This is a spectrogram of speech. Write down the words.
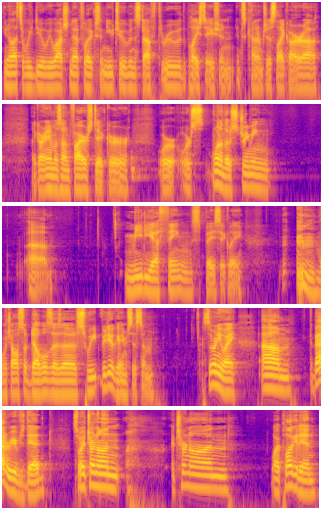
You know, that's what we do. We watch Netflix and YouTube and stuff through the PlayStation. It's kind of just like our uh, like our Amazon Fire Stick or or or one of those streaming uh, media things, basically. which also doubles as a sweet video game system. So anyway, um, the battery was dead. So I turn on, I turn on, well, I plug it in,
